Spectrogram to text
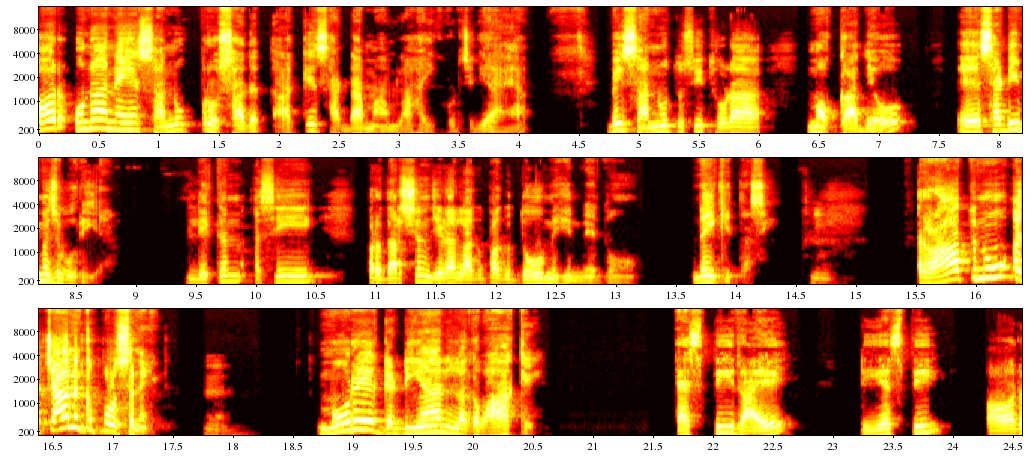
ਔਰ ਉਹਨਾਂ ਨੇ ਸਾਨੂੰ ਭਰੋਸਾ ਦਿੱਤਾ ਕਿ ਸਾਡਾ ਮਾਮਲਾ ਹਾਈ ਕੋਰਟ 'ਚ ਗਿਆ ਆ। ਬਈ ਸਾਨੂੰ ਤੁਸੀਂ ਥੋੜਾ ਮੌਕਾ ਦਿਓ, ਇਹ ਸਾਡੀ ਮਜਬੂਰੀ ਹੈ। ਲੇਕਿਨ ਅਸੀਂ ਪ੍ਰਦਰਸ਼ਨ ਜਿਹੜਾ ਲਗਭਗ 2 ਮਹੀਨੇ ਤੋਂ ਨਹੀਂ ਕੀਤਾ ਸੀ। ਰਾਤ ਨੂੰ ਅਚਾਨਕ ਪੁਲਿਸ ਨੇ ਮੋਰੇ ਗੱਡੀਆਂ ਲਗਵਾ ਕੇ ਐਸਪੀ ਰਾਏ ਡੀਐਸਪੀ ਔਰ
